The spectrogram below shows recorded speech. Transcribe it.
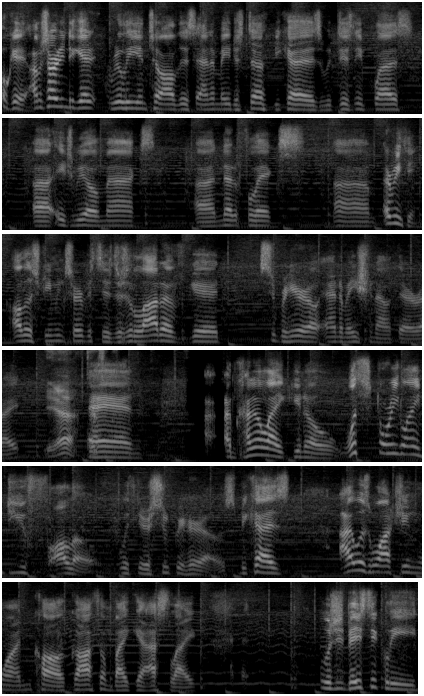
okay, I'm starting to get really into all this animated stuff because with Disney Plus, uh, HBO Max, uh, Netflix, um, everything, all those streaming services, there's a lot of good superhero animation out there, right? Yeah. And I'm kind of like, you know, what storyline do you follow with your superheroes? Because I was watching one called Gotham by Gaslight, which is basically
